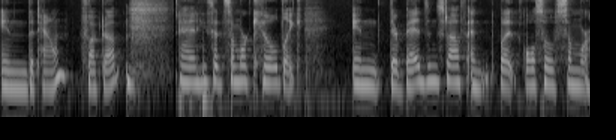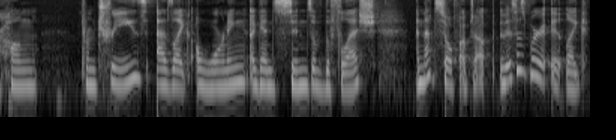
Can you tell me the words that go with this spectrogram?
in the town. Fucked up. and he said some were killed, like, in their beds and stuff, and but also some were hung from trees as like a warning against sins of the flesh and that's so fucked up. This is where it like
